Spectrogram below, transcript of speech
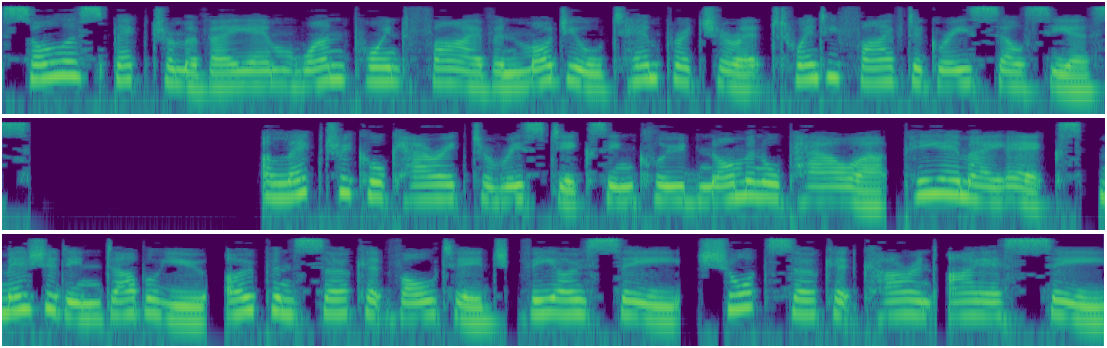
solar spectrum of AM 1.5 and module temperature at 25 degrees Celsius. Electrical characteristics include nominal power PMAX, measured in W, open circuit voltage VOC, short circuit current ISC,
